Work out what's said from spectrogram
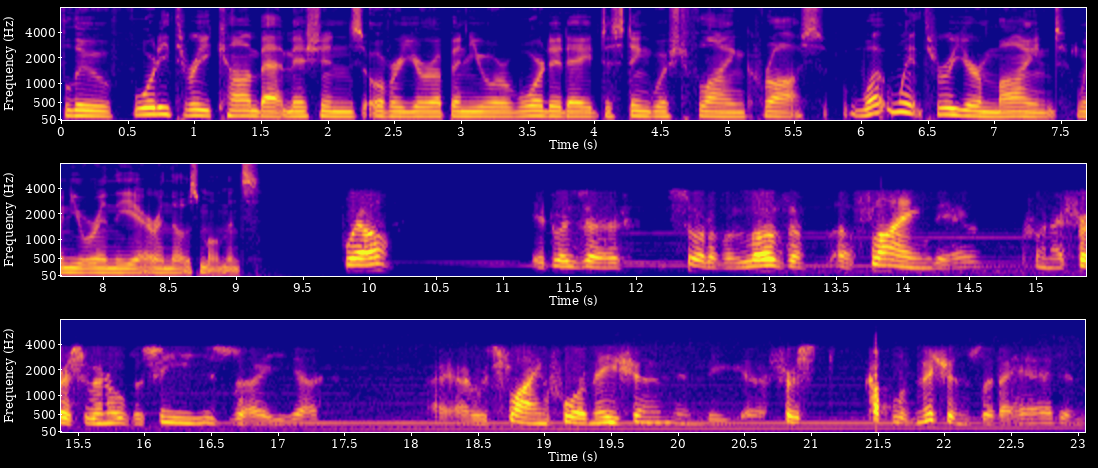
flew 43 combat missions over Europe and you were awarded a Distinguished Flying Cross. What went through your mind when you were in the air in those moments? Well, it was a sort of a love of, of flying there. When I first went overseas, I, uh, I, I was flying formation in the uh, first couple of missions that I had, and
